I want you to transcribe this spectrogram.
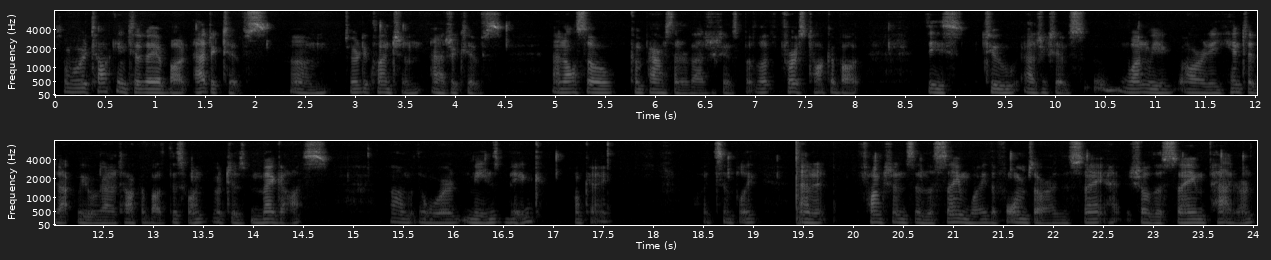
so we're talking today about adjectives, um, third declension adjectives, and also comparison of adjectives. But let's first talk about these two adjectives. One we already hinted at we were going to talk about this one, which is megas. Um, the word means big, okay, quite simply, and it functions in the same way. The forms are the same, show the same pattern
